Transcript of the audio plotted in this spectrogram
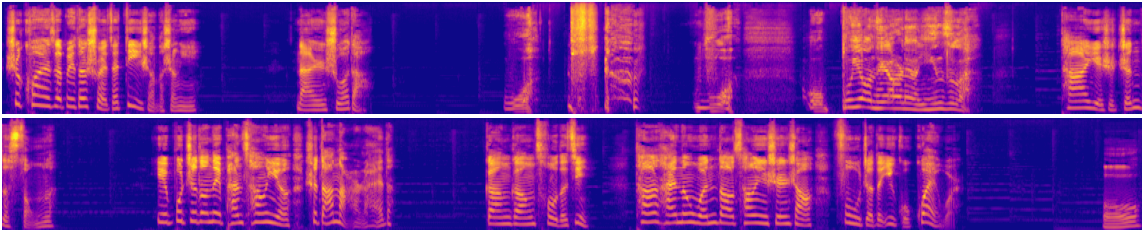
是筷子被他甩在地上的声音。男人说道：“我，我，我不要那二两银子了。”他也是真的怂了，也不知道那盘苍蝇是打哪儿来的。刚刚凑得近，他还能闻到苍蝇身上附着的一股怪味儿。哦。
